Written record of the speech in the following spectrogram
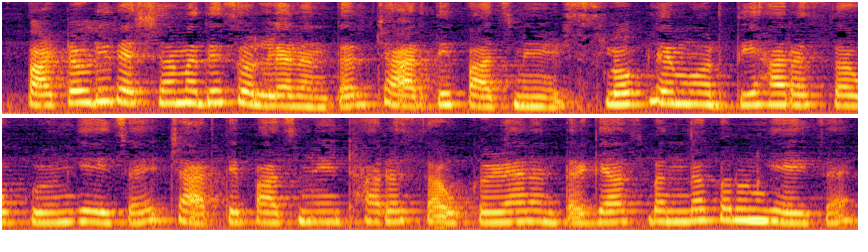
पाटवडी रश्श्यामध्ये सोडल्यानंतर चार ते पाच मिनिट स्लो फ्लेमवरती हा रस्सा उकळून घ्यायचा आहे चार ते पाच मिनिट हा रस्सा उकळल्यानंतर गॅस बंद करून घ्यायचा आहे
